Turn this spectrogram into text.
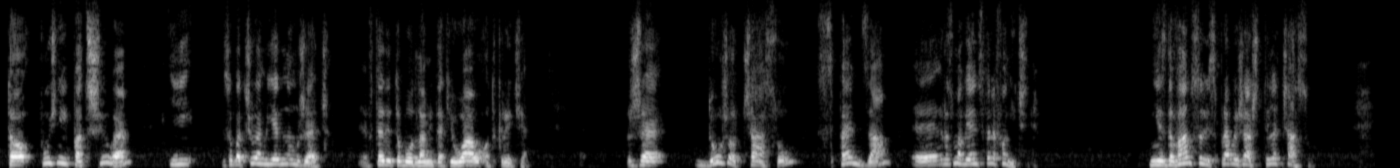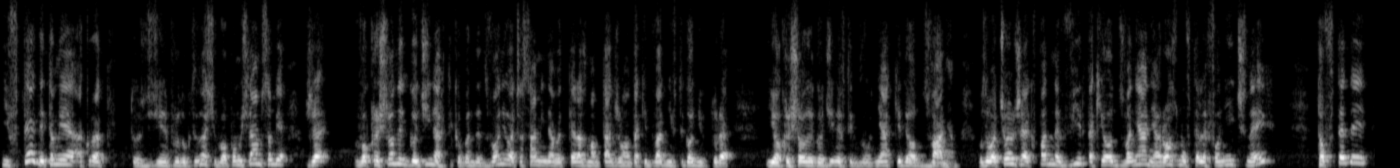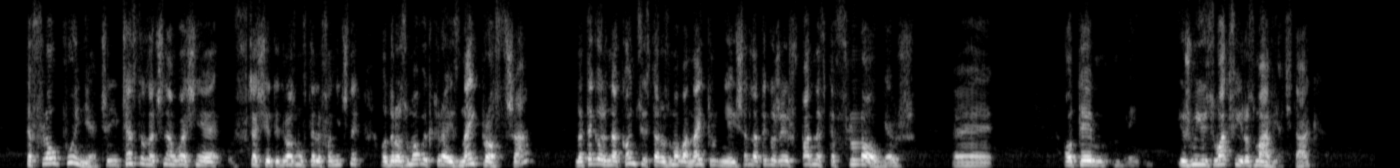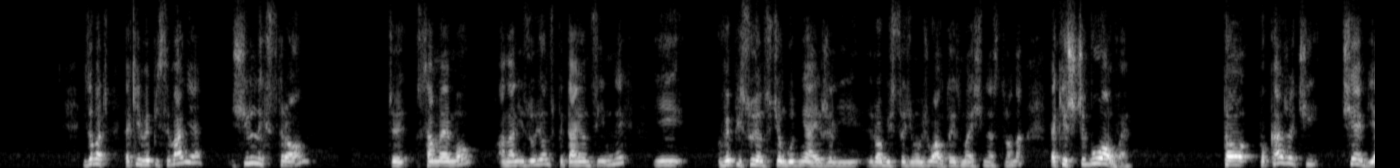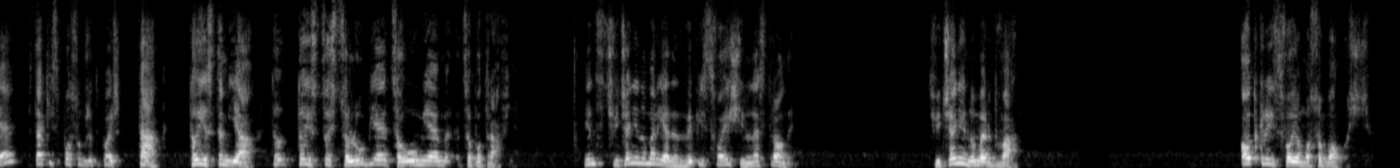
to później patrzyłem i zobaczyłem jedną rzecz. Wtedy to było dla mnie takie wow odkrycie, że dużo czasu spędzam e, rozmawiając telefonicznie nie zdawałem sobie sprawy, że aż tyle czasu. I wtedy to mnie akurat, to z dziedziny produktywności, bo pomyślałem sobie, że w określonych godzinach tylko będę dzwonił, a czasami nawet teraz mam tak, że mam takie dwa dni w tygodniu, które i określone godziny w tych dwóch dniach, kiedy odzwaniam. Bo zobaczyłem, że jak wpadnę w wir takiego odzwaniania, rozmów telefonicznych, to wtedy te flow płynie, czyli często zaczynam właśnie w czasie tych rozmów telefonicznych od rozmowy, która jest najprostsza, dlatego że na końcu jest ta rozmowa najtrudniejsza, dlatego że już wpadnę w te flow, ja już e, o tym, już mi jest łatwiej rozmawiać, tak? I zobacz, takie wypisywanie silnych stron, czy samemu, analizując, pytając innych i wypisując w ciągu dnia, jeżeli robisz coś i mówisz, wow, to jest moja silna strona, takie szczegółowe, to pokaże ci ciebie w taki sposób, że ty powiesz, tak, to jestem ja. To, to jest coś, co lubię, co umiem, co potrafię. Więc ćwiczenie numer jeden, wypisz swoje silne strony. Ćwiczenie numer dwa. Odkryj swoją osobowość.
